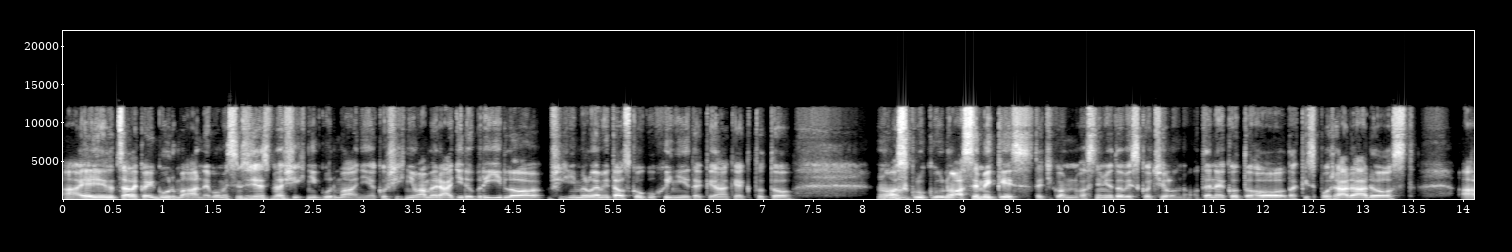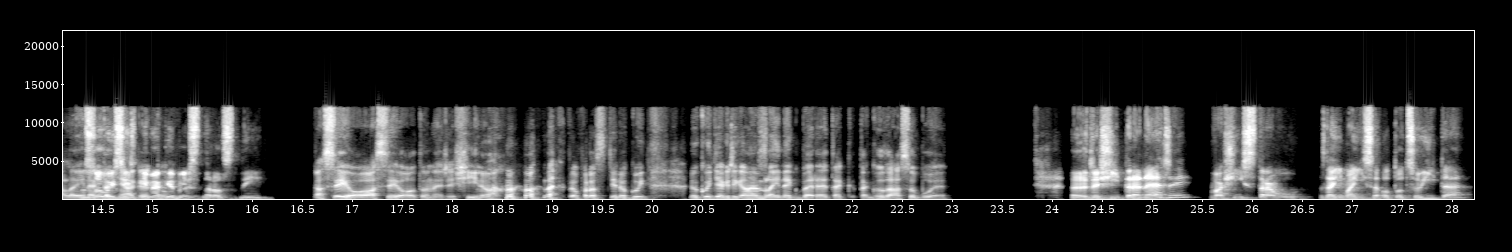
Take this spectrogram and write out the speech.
A je docela takový gurmán, nebo myslím si, že jsme všichni gurmáni, jako všichni máme rádi dobré jídlo, všichni milujeme italskou kuchyni, tak nějak jak toto. No a z kluku, no asi Mikis, teď vlastně mě to vyskočilo, no. Ten jako toho taky spořádá dost, ale jinak to tak nějak s tím, jako... jak je bezstarostný. Asi jo, asi jo, to neřeší, no. tak to prostě, dokud, dokud, jak říkáme, mlejnek bere, tak, tak ho zásobuje. Eh, řeší trenéři vaší stravu? Zajímají se o to, co jíte?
